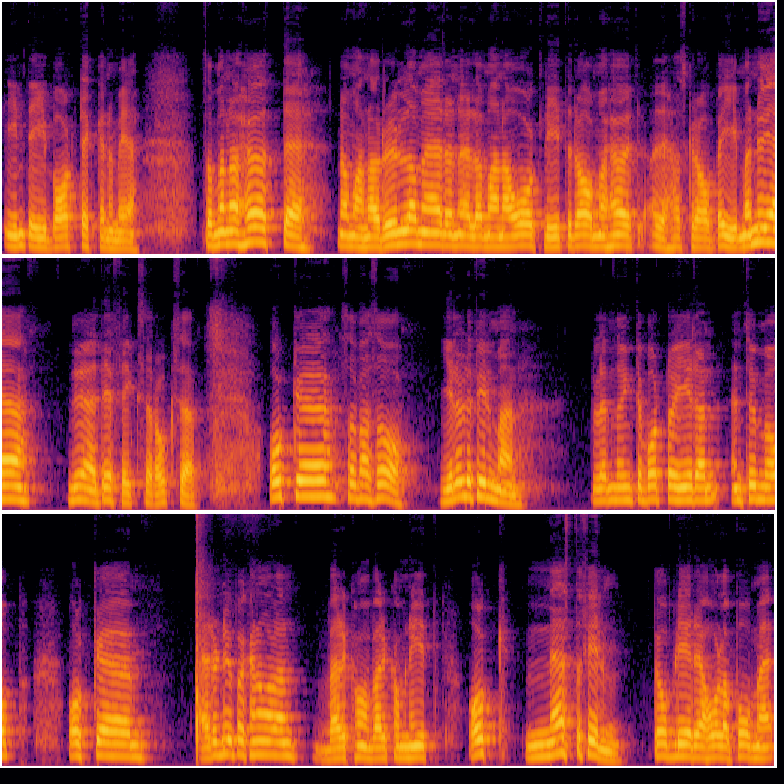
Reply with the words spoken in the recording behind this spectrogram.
inte i bakdäcken mer. Så man har hört det när man har rullat med den eller man har åkt lite då har man hört att det har skrapat i. Men nu är, nu är det fixat också. Och eh, som jag sa, gillar du filmen? Glöm inte bort att ge den en tumme upp. Och eh, är du ny på kanalen, välkommen, välkommen hit. Och nästa film, då blir det att hålla på med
